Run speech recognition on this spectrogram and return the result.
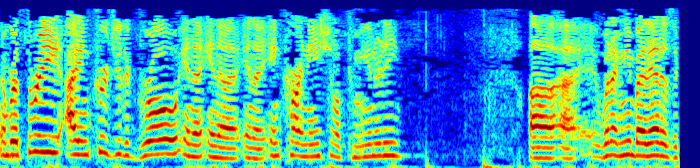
Number three, I encourage you to grow in an in a, in a incarnational community. Uh, uh, what I mean by that is a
